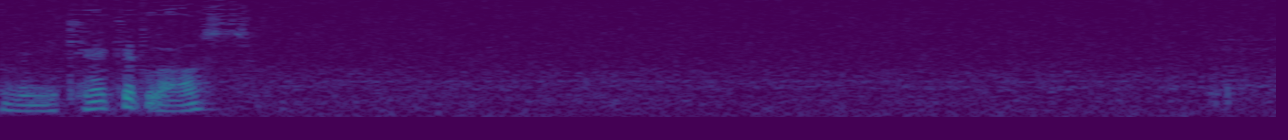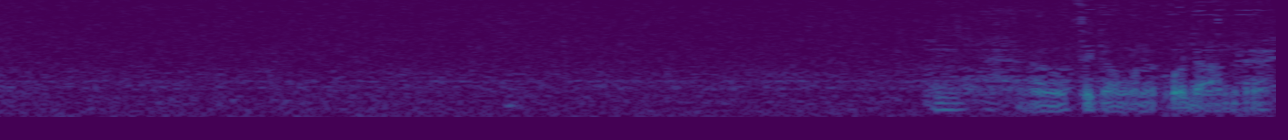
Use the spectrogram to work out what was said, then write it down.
I mean, you can't get lost. I don't think I want to go down there.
